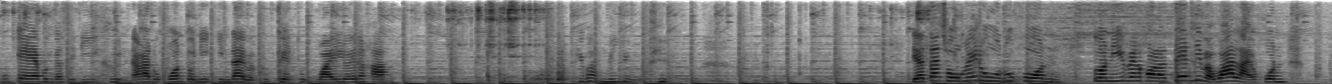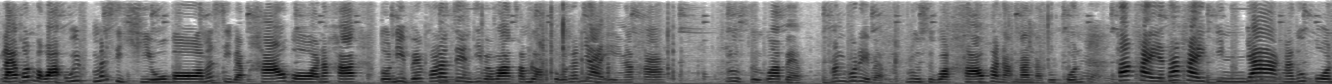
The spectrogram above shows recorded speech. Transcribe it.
ผู้แก่เพิ่นก็สิดีขึ้นนะคะทุกคนตัวนี้กินได้แบบทุกเพศทุกวัยเลยนะคะ พี่พันไม่อยู่ที่ เดี๋ยวจะชงให้ดูทุกคน ตัวนี้เป็นคอลลาเจนที่แบบว่าหลายคนหลายคนบอกว่าอุ้ยมันสีขียวบอ มันสีแบบขาวบอนะคะ ตัวนี้เป็นคอลลาเจนที่แบบว่าสำหรับตัวท่านยายเองนะคะ รู้สึกว่าแบบมันบ่ได้แบบรู้สึกว่าขาวขนาดนั้นนะทุกคน ถ้าใครถ้าใครกินยากนะทุกคน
